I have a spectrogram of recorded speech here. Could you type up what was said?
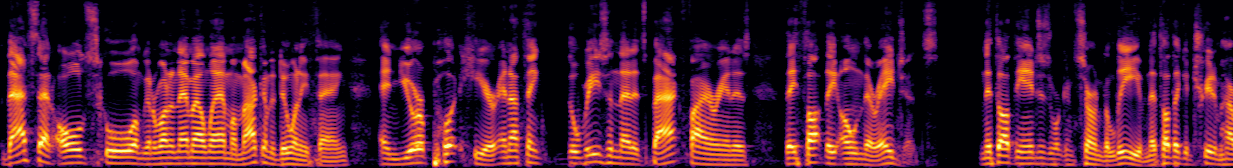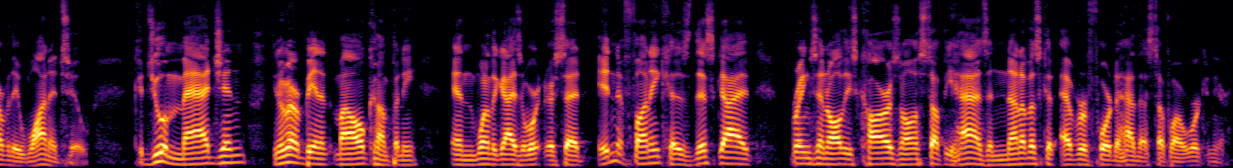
that's that old school, I'm gonna run an MLM, I'm not gonna do anything. And you're put here. And I think the reason that it's backfiring is they thought they owned their agents. And they thought the agents were concerned to leave and they thought they could treat them however they wanted to. Could you imagine? You know, I remember being at my old company and one of the guys that worked there said, Isn't it funny? Because this guy brings in all these cars and all the stuff he has, and none of us could ever afford to have that stuff while we're working here.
